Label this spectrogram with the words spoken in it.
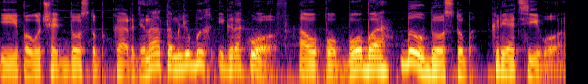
и получать доступ к координатам любых игроков, а у Поп-Боба был доступ к креативу.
